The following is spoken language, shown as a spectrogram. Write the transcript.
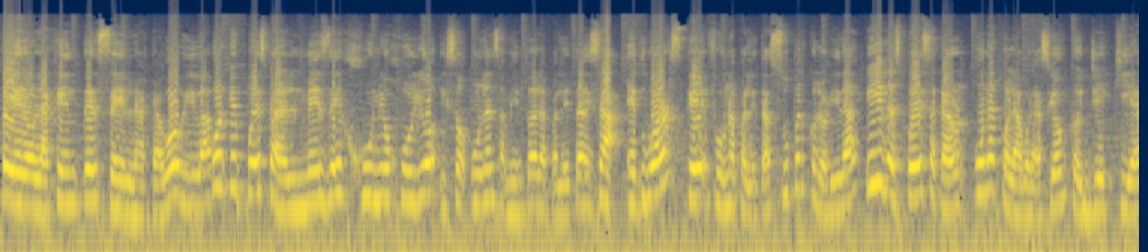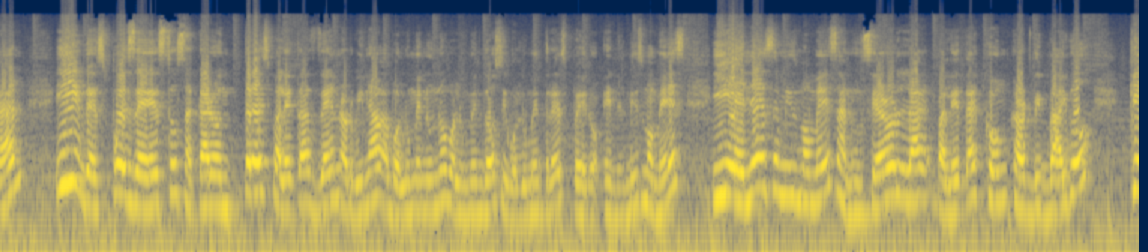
pero la gente se la acabó viva porque pues para el mes de junio-julio hizo un lanzamiento de la paleta Lisa Edwards que fue una paleta súper colorida y después sacaron una colaboración con Jake Ann y después de esto sacaron tres paletas de Norvina, volumen 1, volumen 2 y volumen 3, pero en el mismo mes y en ese mismo mes anunciaron la paleta con Cardi Bible que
